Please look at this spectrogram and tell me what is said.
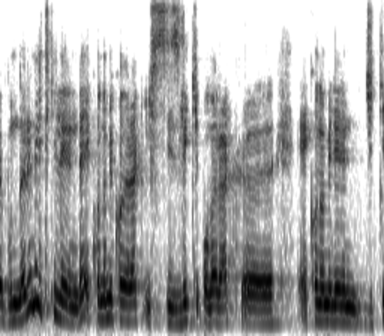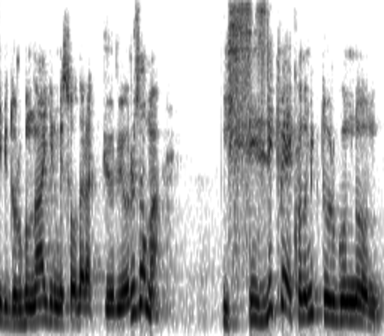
Ve bunların etkilerinde ekonomik olarak işsizlik olarak e, ekonomilerin ciddi bir durgunluğa girmesi olarak görüyoruz ama işsizlik ve ekonomik durgunluğun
